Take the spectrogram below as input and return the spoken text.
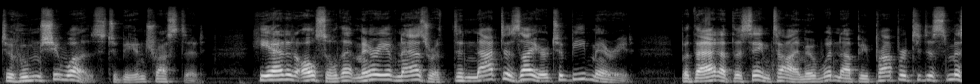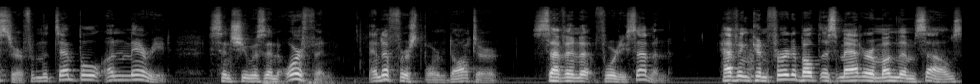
to whom she was to be entrusted. He added also that Mary of Nazareth did not desire to be married, but that at the same time it would not be proper to dismiss her from the temple unmarried, since she was an orphan and a firstborn daughter. 747. Having conferred about this matter among themselves,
